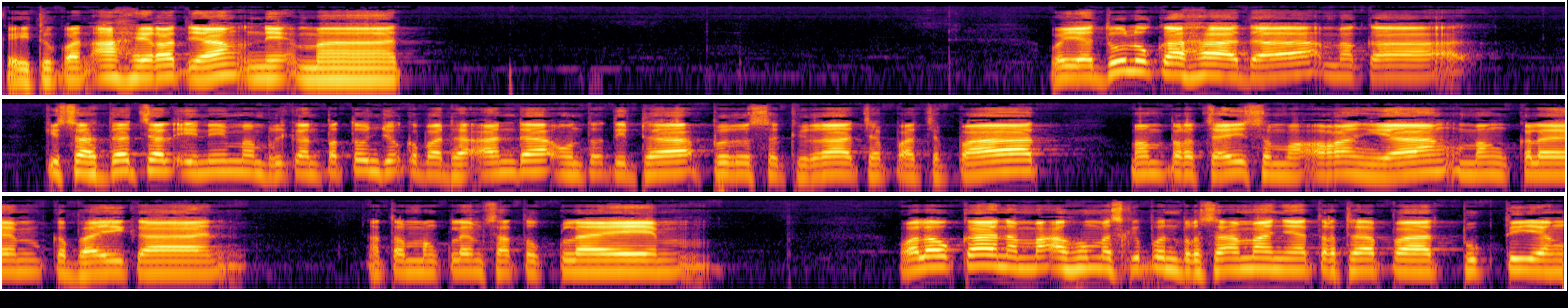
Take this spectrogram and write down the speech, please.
Kehidupan akhirat yang nikmat. dulu kahada, maka kisah Dajjal ini memberikan petunjuk kepada anda untuk tidak bersegera cepat-cepat mempercayai semua orang yang mengklaim kebaikan atau mengklaim satu klaim. Walau nama ma'ahu meskipun bersamanya terdapat bukti yang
